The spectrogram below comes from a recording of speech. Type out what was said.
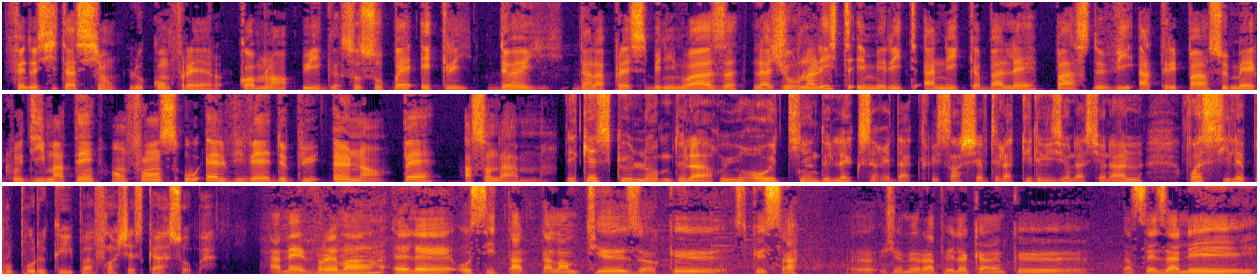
Fin de citation. Le confrère Comlan Hugues Sosoupe écrit Deuil dans la presse béninoise. La journaliste émérite Annick Ballet passe de vie à trépas ce mercredi matin en France où elle vivait depuis un an. Paix à son âme. Et qu'est-ce que l'homme de la rue retient de l'ex-rédactrice en chef de la télévision nationale? Voici les propos recueillis par Francesca Assoba. Ah mais vraiment, elle est aussi talentueuse que, que ça. Euh, je me rappelais quand même que dans ces années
